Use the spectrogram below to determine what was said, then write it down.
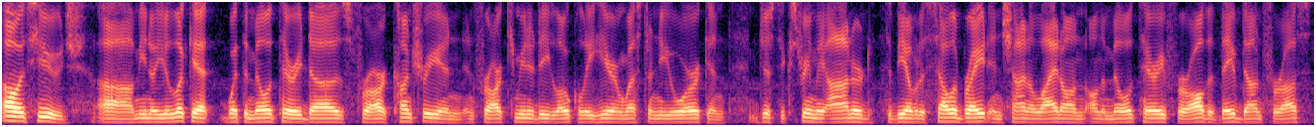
Oh, it's huge. Um, you know, you look at what the military does for our country and, and, for our community locally here in Western New York, and just extremely honored to be able to celebrate and shine a light on, on the military for all that they've done for us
